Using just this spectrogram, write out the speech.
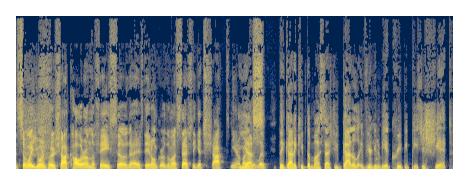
so what you want to put a shock collar on the face so that if they don't grow the mustache, they get shocked. You know, by Yes. their lip. they got to keep the mustache. You got to. If you're going to be a creepy piece of shit,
